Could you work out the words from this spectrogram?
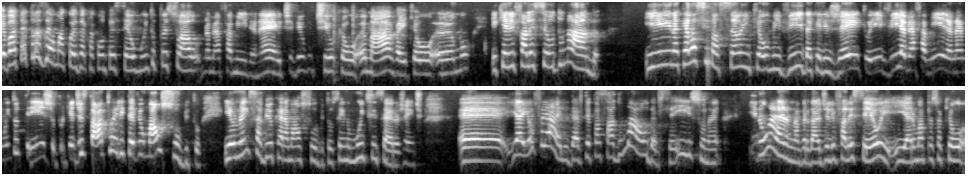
eu vou até trazer uma coisa que aconteceu muito pessoal na minha família, né? Eu tive um tio que eu amava e que eu amo, e que ele faleceu do nada. E naquela situação em que eu me vi daquele jeito e vi a minha família, né, muito triste, porque de fato ele teve um mal súbito. E eu nem sabia o que era mal súbito, sendo muito sincera, gente. É, e aí eu falei, ah, ele deve ter passado mal, deve ser isso, né? E não era, na verdade, ele faleceu e, e era uma pessoa que eu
